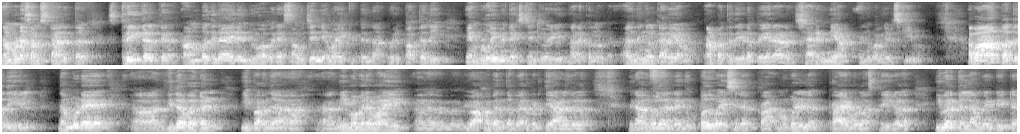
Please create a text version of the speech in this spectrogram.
നമ്മുടെ സംസ്ഥാനത്ത് സ്ത്രീകൾക്ക് അമ്പതിനായിരം രൂപ വരെ സൗജന്യമായി കിട്ടുന്ന ഒരു പദ്ധതി എംപ്ലോയ്മെന്റ് എക്സ്ചേഞ്ച് വഴി നടക്കുന്നുണ്ട്. അത് നിങ്ങൾക്ക് അറിയാമോ ആ പദ്ധതിയുടെ പേരാണ് ശരണ്യ എന്ന് പറഞ്ഞൊരു സ്കീം അപ്പോൾ ആ പദ്ധതിയിൽ നമ്മുടെ വിധവകൾ ഈ പറഞ്ഞ നിയമപരമായി വിവാഹബന്ധം ഏർപ്പെടുത്തിയ ആളുകൾ പിന്നെ അതുപോലെ തന്നെ മുപ്പത് വയസ്സിന് മുകളിൽ പ്രായമുള്ള സ്ത്രീകൾ ഇവർക്കെല്ലാം വേണ്ടിയിട്ട്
